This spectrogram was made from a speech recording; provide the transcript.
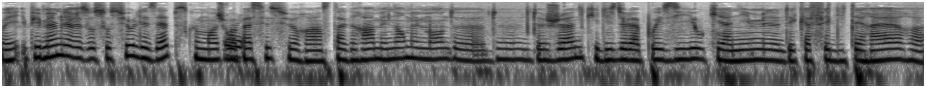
Oui, et puis même les réseaux sociaux les aident parce que moi je vois Oui. passer sur Instagram énormément de, de, de jeunes qui lisent de la poésie ou qui animent des cafés littéraires euh,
